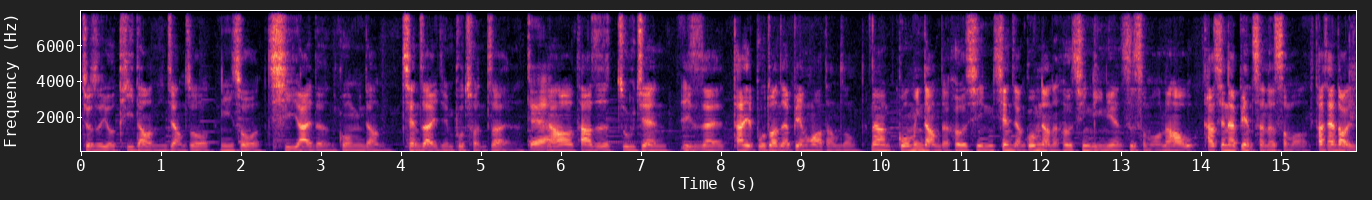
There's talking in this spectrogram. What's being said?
就是有提到，你讲说你所喜爱的国民党现在已经不存在了，对啊，然后它是逐渐一直在，它也不断在变化当中。那国民党的核心，先讲国民党的核心理念是什么？然后它现在变成了什么？它现在到底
